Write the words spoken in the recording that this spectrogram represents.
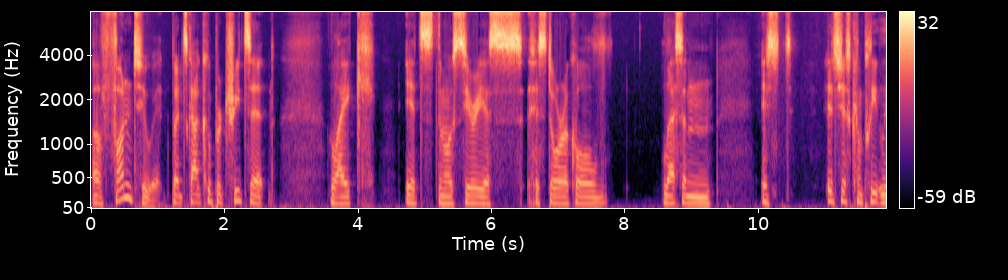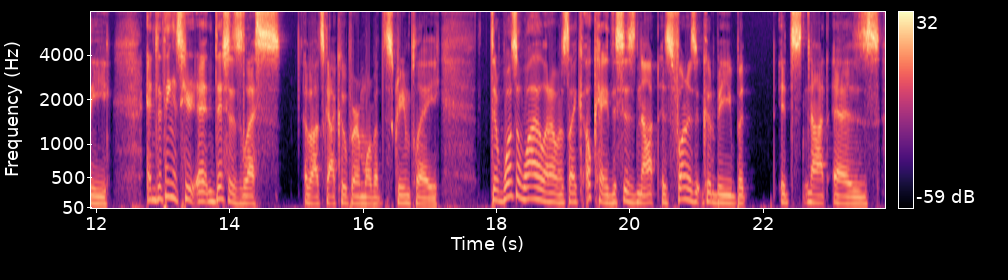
of fun to it, but Scott Cooper treats it like it's the most serious historical lesson. It's it's just completely. And the thing is here, and this is less about Scott Cooper and more about the screenplay. There was a while when I was like, okay, this is not as fun as it could be, but it's not as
